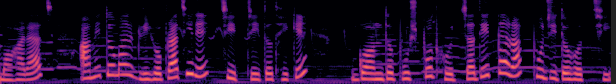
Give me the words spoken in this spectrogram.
মহারাজ, আমি তোমার গৃহপ্রাচীরে চিত্রিত থেকে গন্ধপুষ্প ভোজ্যাদির দ্বারা পূজিত হচ্ছি,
